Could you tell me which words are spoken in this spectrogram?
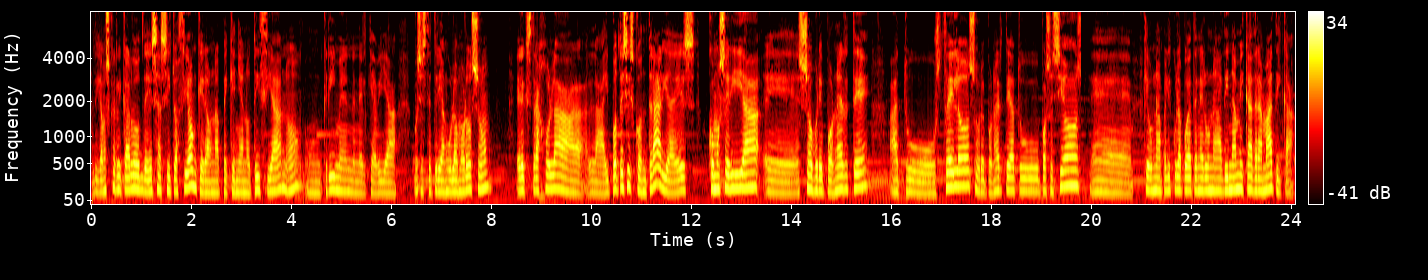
Digamos que Ricardo, de esa situación, que era una pequeña noticia, ¿no? un crimen en el que había pues este triángulo amoroso, él extrajo la, la hipótesis contraria, es cómo sería eh, sobreponerte a tus celos, sobreponerte a tu posesión, eh, que una película pueda tener una dinámica dramática,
